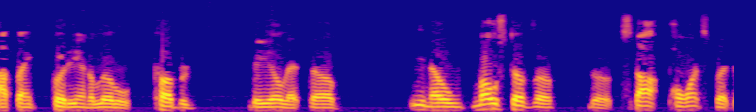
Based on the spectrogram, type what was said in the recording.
I think, put in a little covered deal that, uh, you know, most of the, the stop points, but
